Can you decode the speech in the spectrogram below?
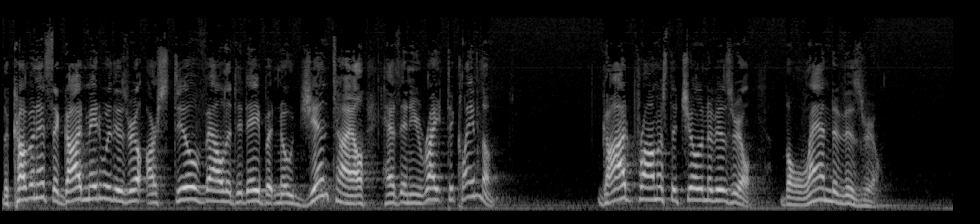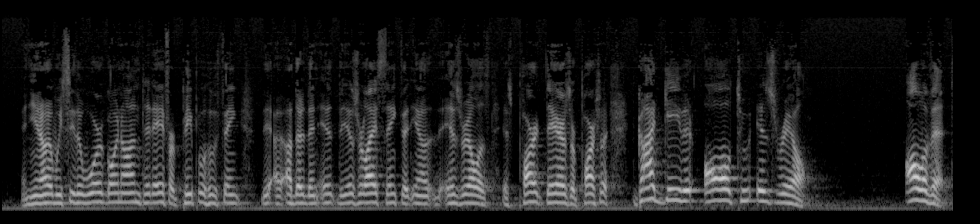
The covenants that God made with Israel are still valid today, but no Gentile has any right to claim them. God promised the children of Israel the land of Israel. And you know, we see the war going on today for people who think, other than the Israelites, think that you know Israel is, is part theirs or part of it. God gave it all to Israel, all of it.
